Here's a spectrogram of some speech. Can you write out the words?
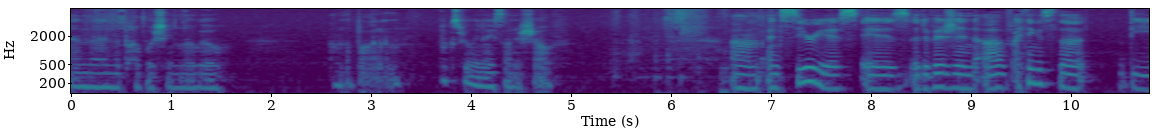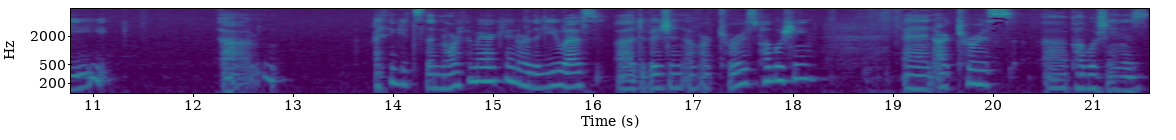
And then the publishing logo on the bottom. Looks really nice on a shelf. Um, and Sirius is a division of, I think it's the, the, um, I think it's the North American or the U.S. Uh, division of Arcturus Publishing. And Arcturus uh, Publishing is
